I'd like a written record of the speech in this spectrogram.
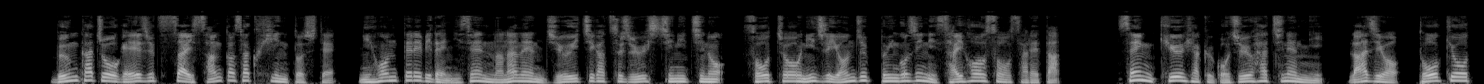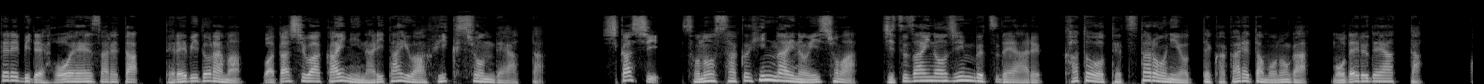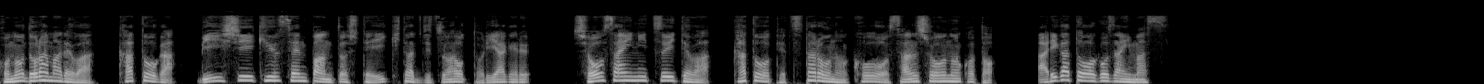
文化庁芸術祭参加作品として、日本テレビで2007年11月17日の早朝2時40分5時に再放送された。1958年に、ラジオ、東京テレビで放映された、テレビドラマ、私は会になりたいはフィクションであった。しかし、その作品内の遺書は、実在の人物である加藤哲太郎によって書かれたものがモデルであった。このドラマでは加藤が BC 級戦犯として生きた実話を取り上げる。詳細については加藤哲太郎の功を参照のこと。ありがとうございます。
